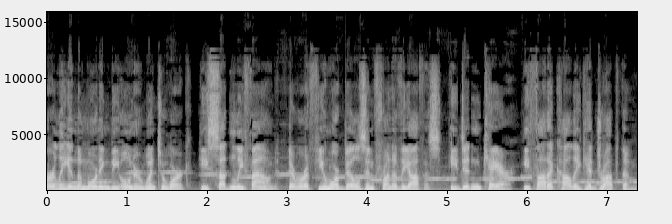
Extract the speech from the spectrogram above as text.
Early in the morning the owner went to work. He suddenly found there were a few more bills in front of the office. He didn't care. He thought a colleague had dropped them.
